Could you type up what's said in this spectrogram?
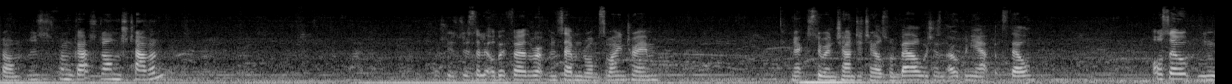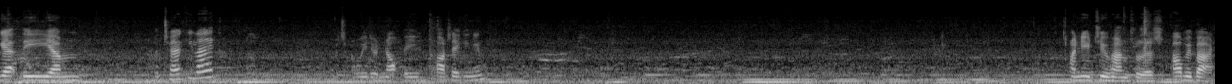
So this is from Gaston's Tavern, is just a little bit further up than Seven Dwarfs Mine Train, next to Enchanted Tales from Belle, which isn't open yet, but still. Also, you can get the um, the turkey leg, which we do not be partaking in. I need two hands for this. I'll be back.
